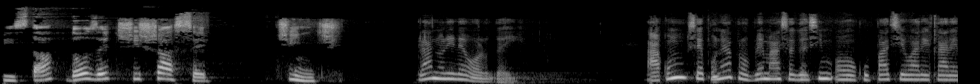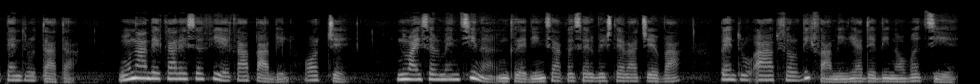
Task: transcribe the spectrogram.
Pista 26 5 Planurile Olgăi. Acum se punea problema să găsim o ocupație oarecare pentru tata, una de care să fie capabil, orice, numai să-l mențină în credința că servește la ceva pentru a absolvi familia de vinovăție.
